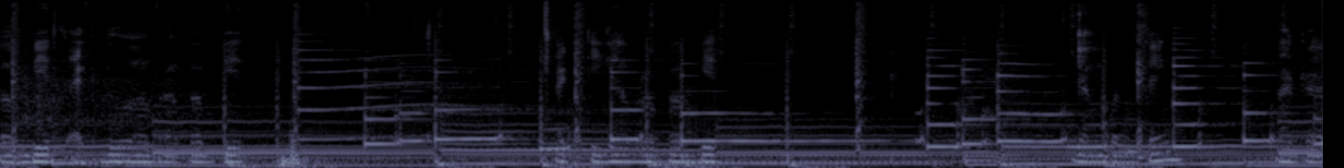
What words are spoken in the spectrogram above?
berapa bit X2 berapa bit X3 berapa bit. Yang penting ada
